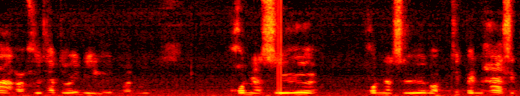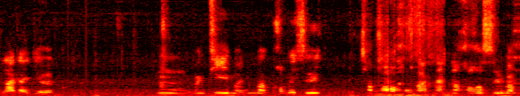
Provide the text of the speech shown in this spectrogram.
มากอะคือแทบจะไม่มีเลยเหมือนคนอะซื้อ คนอะซื้อแบบที่เป็นห้าสิบล้านอะเยอะ อืมบางทีเหมือนแบบเขาไม่ซื้อเฉพาะของร้านนั้นเนาะเขาก็ซื้อแบบ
